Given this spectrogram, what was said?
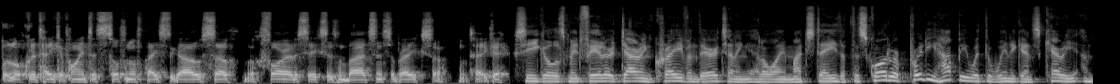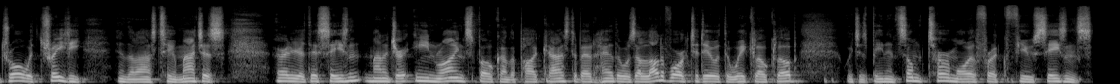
but look, we'll take a point. It's a tough enough place to go. So look, four out of six isn't bad since the break. So we'll take it. Seagulls midfielder Darren Craven there telling LOI Matchday that the squad were pretty happy with the win against Kerry and draw with Treaty in the last two matches. Earlier this season, manager Ian Ryan spoke on the podcast about how there was a lot of work to do at the Wicklow club, which has been in some turmoil for a few seasons.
